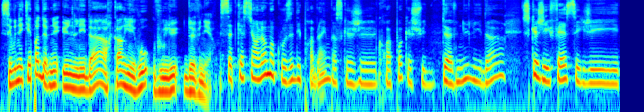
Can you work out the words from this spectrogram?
Si vous n'étiez pas devenu une leader, qu'auriez-vous voulu devenir? Cette question-là m'a causé des problèmes parce que je ne crois pas que je suis devenue leader. Ce que j'ai fait, c'est que j'ai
